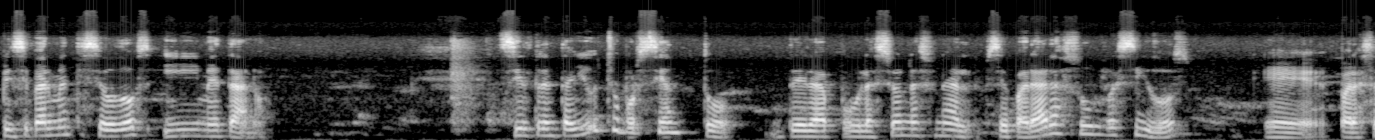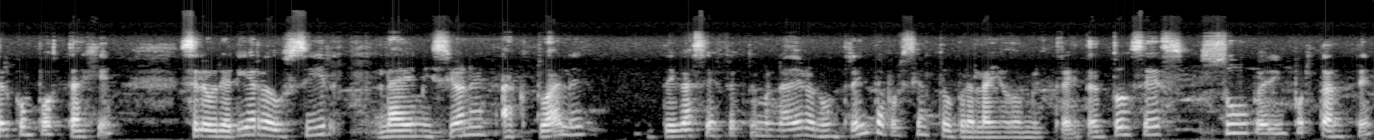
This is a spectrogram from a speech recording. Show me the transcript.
principalmente CO2 y metano. Si el 38% de la población nacional separara sus residuos para hacer compostaje, se lograría reducir las emisiones actuales de gases de efecto invernadero en un 30% para el año 2030. Entonces es súper importante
